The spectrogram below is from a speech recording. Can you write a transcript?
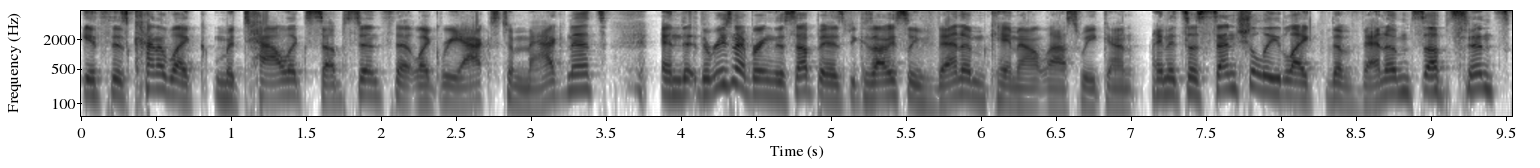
It's this kind of like metallic substance that like reacts to magnets. And the, the reason I bring this up is because obviously Venom came out last weekend, and it's essentially like the venom substance,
